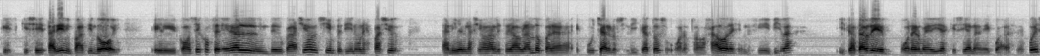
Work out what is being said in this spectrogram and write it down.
que, que se estarían impartiendo hoy. El Consejo Federal de Educación siempre tiene un espacio a nivel nacional estoy hablando para escuchar a los sindicatos o a los trabajadores, en definitiva, y tratar de poner medidas que sean adecuadas. Después,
